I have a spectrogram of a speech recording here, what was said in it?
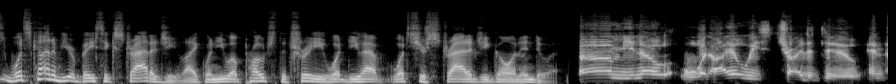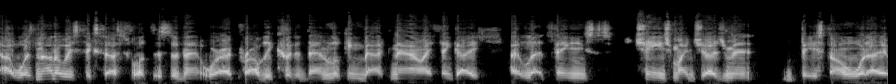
What's kind of your basic strategy? Like when you approach the tree, what do you have? What's your strategy going into it? Um, you know what I always try to do, and I was not always successful at this event where I probably could have been. Looking back now, I think I I let things change my judgment based on what I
